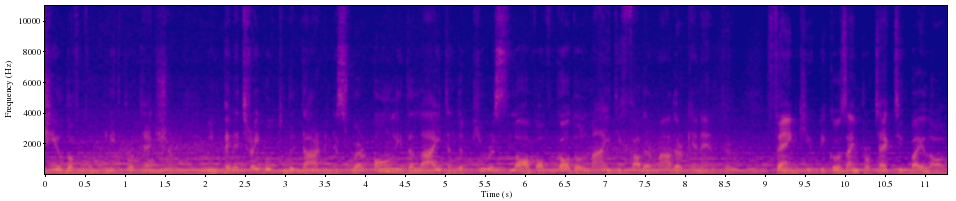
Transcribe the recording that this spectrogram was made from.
shield of complete protection impenetrable to the darkness where only the light and the purest love of God Almighty Father Mother can enter. Thank you because I'm protected by love.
